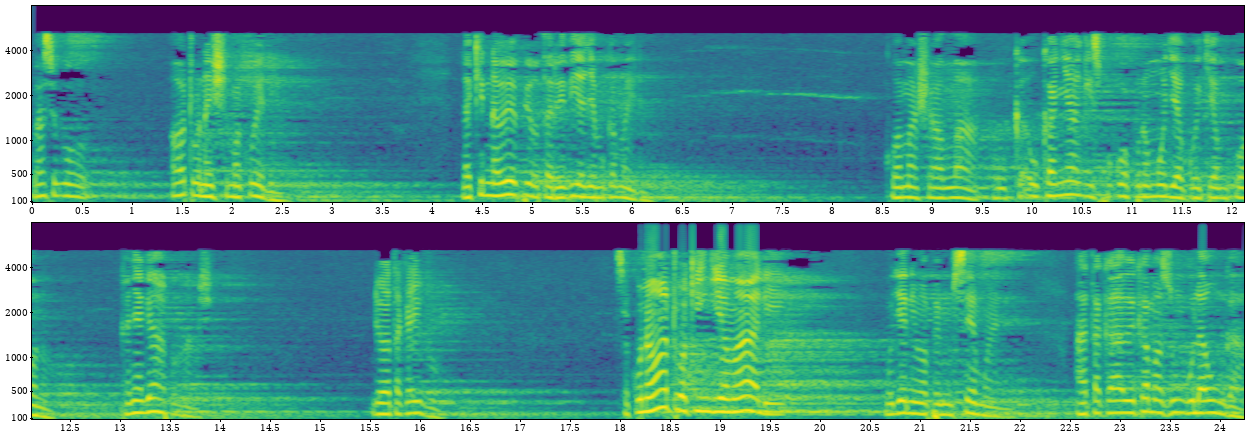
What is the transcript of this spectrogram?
basi watu wanaheshima kweli. Lakini na wewe pia utaridhia jambo kama hilo kwa mashaallah uka, ukanyagi isipokuwa kuna mmoja ya kuwekea mkono. Kanyaga hapo basi ndio wataka hivyo. Sasa kuna watu wakiingia mahali ngojeni wape msemo yani. Atakawe kama zungu la unga.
